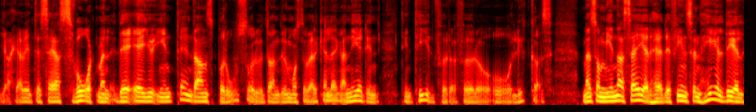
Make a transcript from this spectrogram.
ja, jag vill inte säga svårt, men det är ju inte en dans på rosor, utan du måste verkligen lägga ner din, din tid för, för att, lyckas. Men som Minna säger här, det finns en hel del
